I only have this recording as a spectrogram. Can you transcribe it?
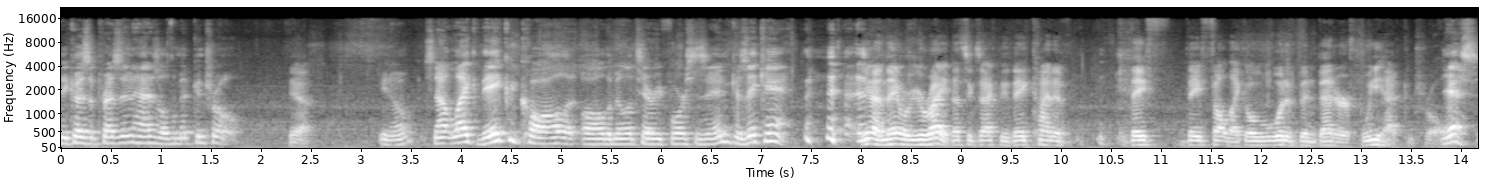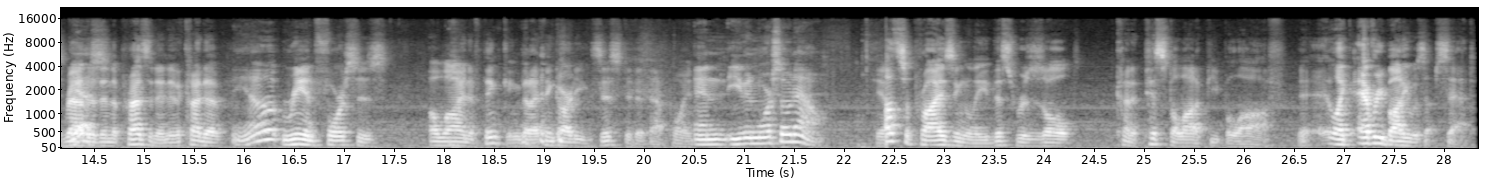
because the president has ultimate control. Yeah. You know, it's not like they could call all the military forces in because they can't. Yeah, and they were. You're right. That's exactly. They kind of, they they felt like oh, it would have been better if we had control. Yes, Rather yes. than the president, and it kind of you know, reinforces a line of thinking that I think already existed at that and even more so now. Yeah. Not surprisingly, this result kind of pissed a lot of people off. Like everybody was upset.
